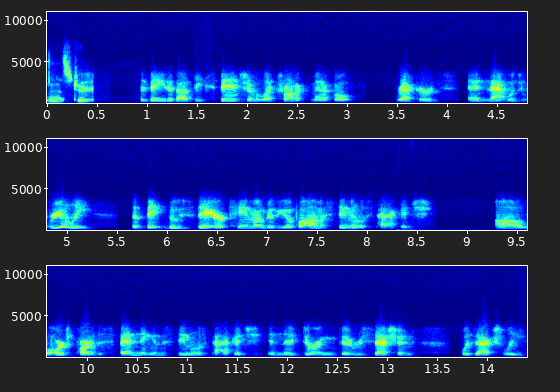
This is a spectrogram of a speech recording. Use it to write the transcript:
That's true. There's debate about the expansion of electronic medical records, and that was really the big boost there came under the Obama stimulus package. Uh, a large part of the spending in the stimulus package in the during the recession was actually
